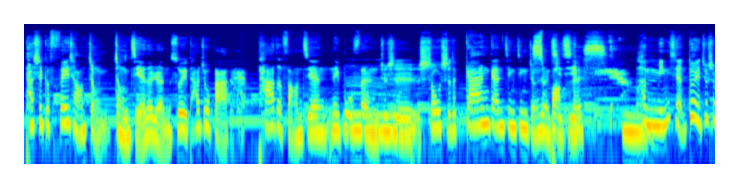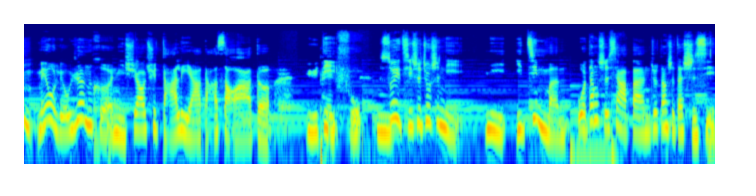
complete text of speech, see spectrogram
他是一个非常整整洁的人，所以他就把他的房间那部分就是收拾的干干净净、整整齐齐，嗯、很明显，对，就是没有留任何你需要去打理啊、打扫啊的余地。嗯、所以其实就是你，你一进门，我当时下班就当时在实习，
